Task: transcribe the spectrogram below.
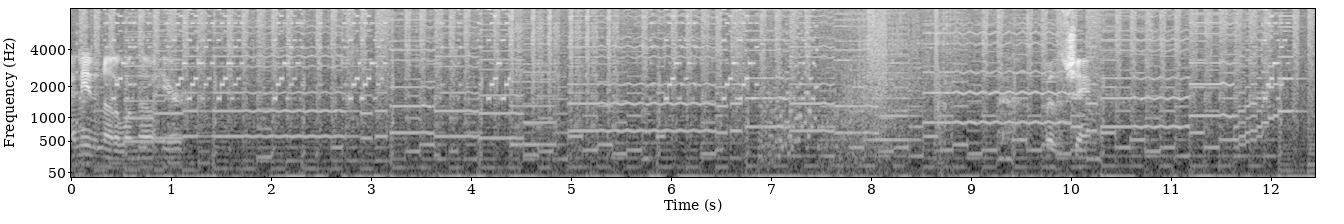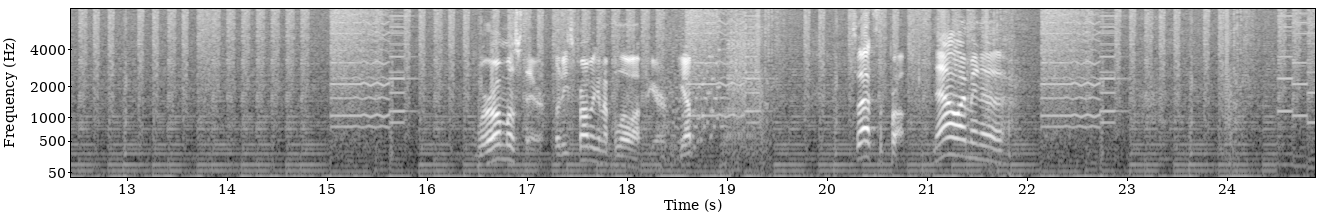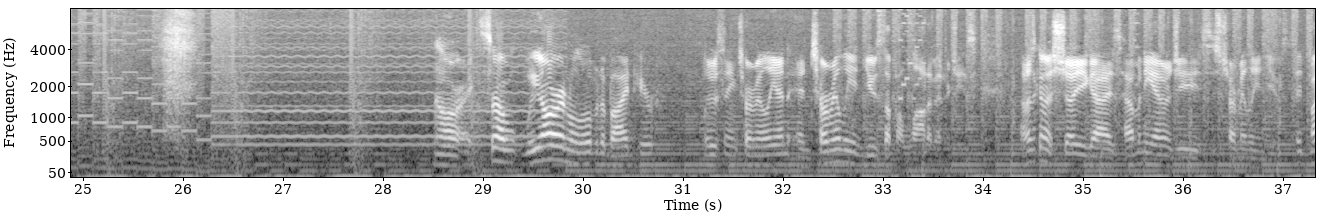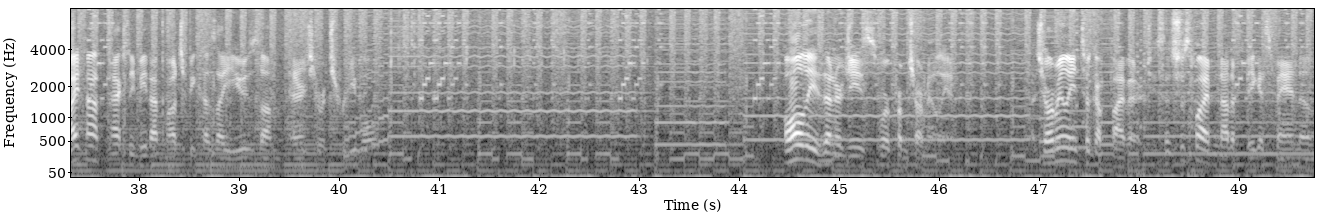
I need another one though here. Shame. We're almost there, but he's probably gonna blow up here. Yep. So that's the problem. Now I'm in a... Alright, so we are in a little bit of bind here, losing Charmeleon, and Charmeleon used up a lot of energies. I'm just going to show you guys how many energies this Charmeleon used. It might not actually be that much because I used um, energy retrieval. All these energies were from Charmeleon. Charmeleon took up 5 energies. That's just why I'm not a biggest fan of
